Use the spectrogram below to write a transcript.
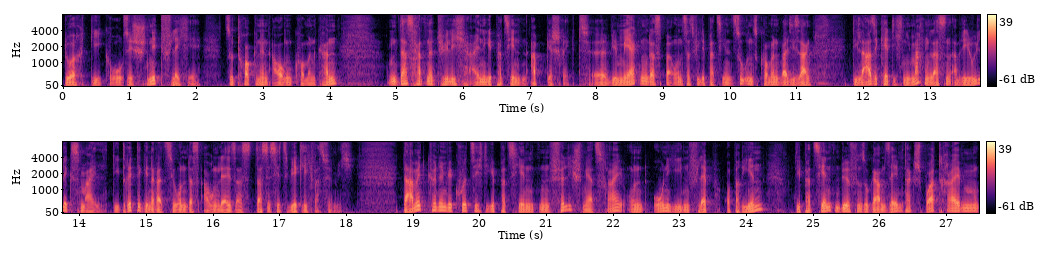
durch die große Schnittfläche zu trockenen Augen kommen kann. Und das hat natürlich einige Patienten abgeschreckt. Äh, wir merken das bei uns, dass viele Patienten zu uns kommen, weil sie sagen, die LASIK hätte ich nie machen lassen, aber die Relax Smile, die dritte Generation des Augenlasers, das ist jetzt wirklich was für mich. Damit können wir kurzsichtige Patienten völlig schmerzfrei und ohne jeden Flap operieren. Die Patienten dürfen sogar am selben Tag Sport treiben,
